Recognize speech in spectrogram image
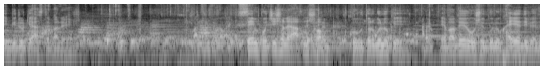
এই ভিডিওটি আসতে পারে। সেম পজিশনে আপনি সব কবুতরগুলোকে এভাবে ওষুধগুলো খাইয়ে দিবেন।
